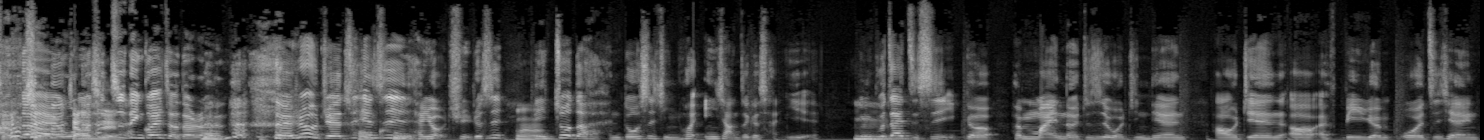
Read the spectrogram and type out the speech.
则，对，我们是制定规则的人，对，所以我觉得这件事很有趣，就是你做的很多事情会影响这个产业，你不再只是一个很 minor，就是我今天好，我今天呃 FB 原我之前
